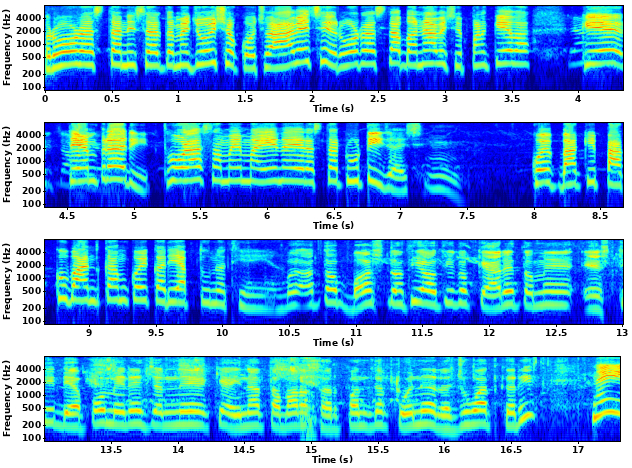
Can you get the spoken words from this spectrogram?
રોડ રસ્તાની સર તમે જોઈ શકો છો. આવે છે રોડ રસ્તા બનાવે છે પણ કેવા? કે ટેમ્પરરી થોડા સમયમાં એના એ રસ્તા તૂટી જાય છે. કોઈ બાકી પાક્કું બાંધકામ કોઈ કરી આપતું નથી અહીંયા. આ તો બસ નથી આવતી તો ક્યારે તમે એસટી ડેપો મેનેજરને કે અહીંના તમારા સરપંચને કોઈને રજૂઆત કરી? નહીં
